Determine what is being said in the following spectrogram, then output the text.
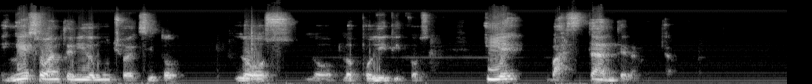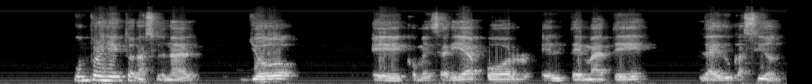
En eso han tenido mucho éxito los, los, los políticos y es bastante lamentable un proyecto nacional, yo eh, comenzaría por el tema de la educación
